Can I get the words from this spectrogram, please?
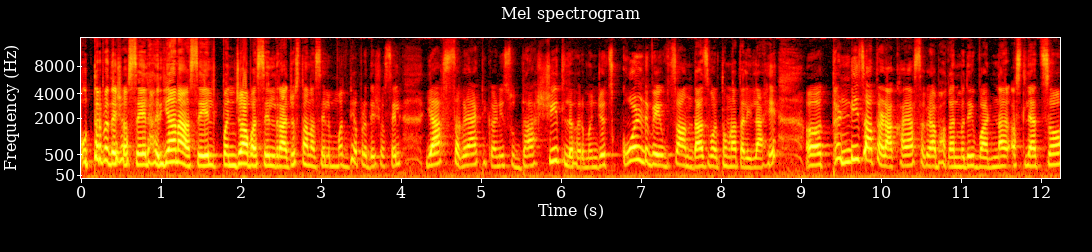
उत्तर प्रदेश असेल हरियाणा असेल पंजाब असेल राजस्थान असेल मध्य प्रदेश असेल या सगळ्या ठिकाणी सुद्धा शीतलहर म्हणजेच कोल्ड वेव्हचा अंदाज वर्तवण्यात आलेला आहे. थंडीचा तडाखा या सगळ्या भागांमध्ये वाढणार असल्याचं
